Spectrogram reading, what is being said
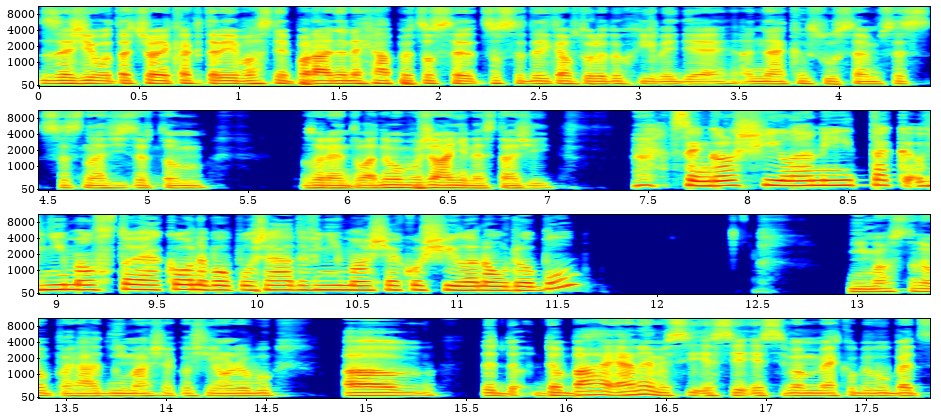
ze života člověka, který vlastně pořádně nechápe, co se, co se teďka v tuhle chvíli děje a nějakým způsobem se, se snaží se v tom zorientovat, nebo možná ani nesnaží. Single šílený, tak vnímal jsi to jako, nebo pořád vnímáš jako šílenou dobu? Vnímal jsi to, nebo pořád vnímáš jako šílenou dobu? Uh, do, doba, já nevím, jestli, jestli, jestli mám jakoby vůbec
